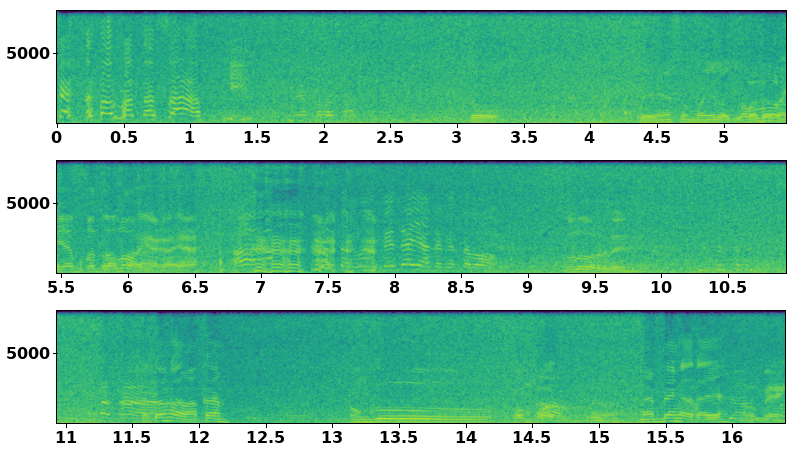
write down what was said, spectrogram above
telur mata sapi. Ya, telur sapi. Tuh. Kayaknya semuanya lagi pada Telur ya, bukan telur ya kak ya. Oh, telur beda ya dengan telur. Telur ini. Kakak nggak makan? Nunggu kompor. Nebeng nggak kak ya? Ngebeng.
